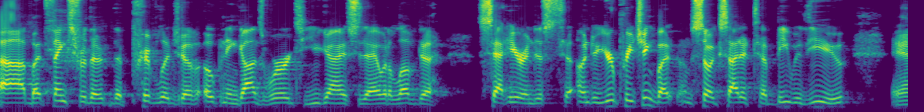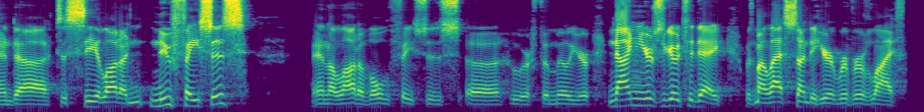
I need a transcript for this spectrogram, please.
Uh, but thanks for the, the privilege of opening God's word to you guys today. I would have loved to sat here and just under your preaching, but I'm so excited to be with you and uh, to see a lot of new faces and a lot of old faces uh, who are familiar. Nine years ago today was my last Sunday here at River of Life.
